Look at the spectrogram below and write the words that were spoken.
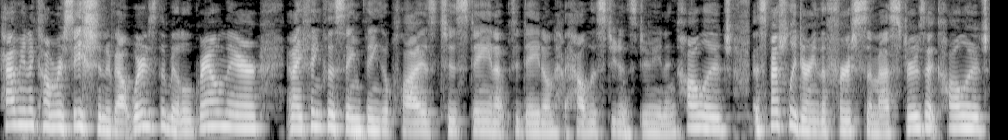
having a conversation about where's the middle ground there. And I think the same thing applies to staying up to date on how the student's doing in college, especially during the first semesters at college.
